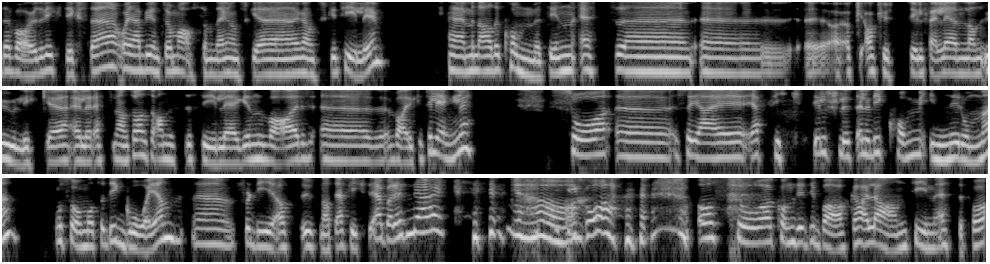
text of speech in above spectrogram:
det var, jo, det viktigste. Og jeg begynte å mase om det ganske, ganske tidlig. Eh, men det hadde kommet inn et uh, uh, akuttilfelle, en eller annen ulykke eller et eller annet sånt, så anestesilegen var, uh, var ikke tilgjengelig. Så, så jeg, jeg, fikk til slutt Eller de kom inn i rommet, og så måtte de gå igjen. fordi at uten at jeg fikk det, jeg bare Nei! Ikke gå! og så kom de tilbake halvannen time etterpå,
